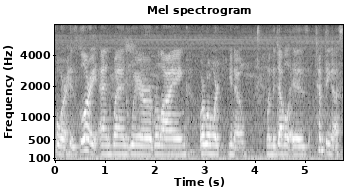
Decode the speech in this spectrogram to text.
for His glory. And when we're relying, or when we're, you know, when the devil is tempting us,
